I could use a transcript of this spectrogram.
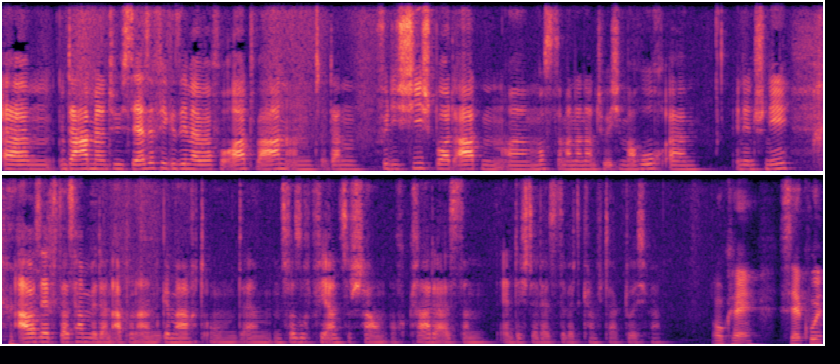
Ähm, da haben wir natürlich sehr, sehr viel gesehen, weil wir vor Ort waren. Und dann für die Skisportarten äh, musste man dann natürlich immer hoch. Ähm, in den Schnee. Aber selbst das haben wir dann ab und an gemacht und ähm, uns versucht viel anzuschauen, auch gerade als dann endlich der letzte Wettkampftag durch war. Okay, sehr cool.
